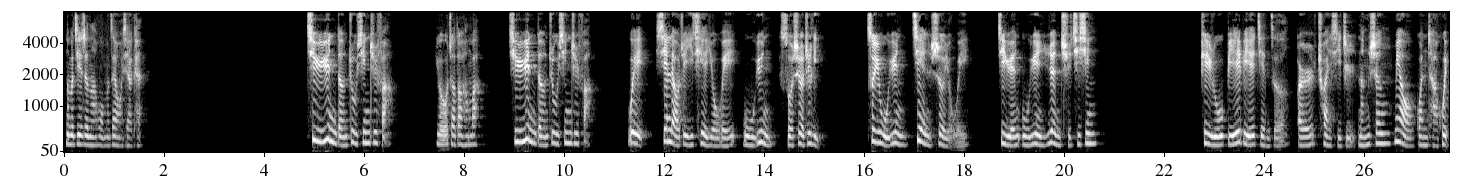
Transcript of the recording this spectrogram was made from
那么接着呢，我们再往下看，其余运等助心之法，有找到行吧？其余运等助心之法，为先了这一切有为五蕴所设之理；次于五蕴见设有为，即缘五蕴任持其心。譬如别别拣择而串习之，能生妙观察慧。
